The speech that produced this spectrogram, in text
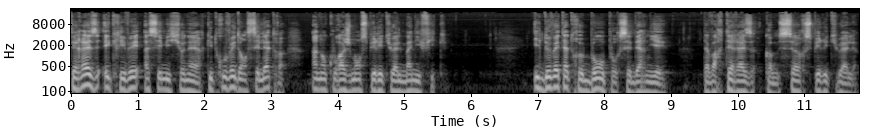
Thérèse écrivait à ses missionnaires qui trouvaient dans ses lettres un encouragement spirituel magnifique. Il devait être bon pour ces derniers d'avoir Thérèse comme sœur spirituelle.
